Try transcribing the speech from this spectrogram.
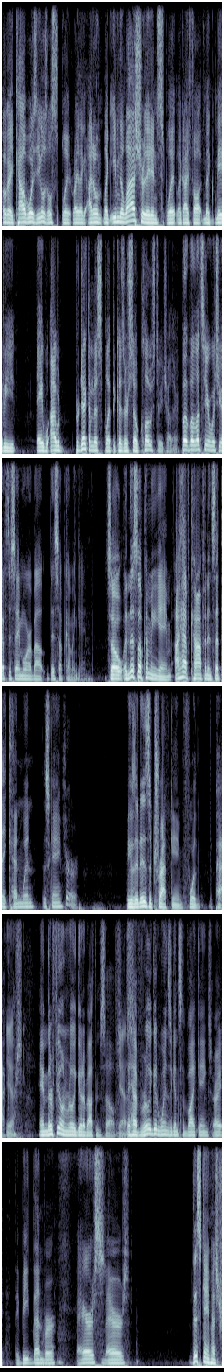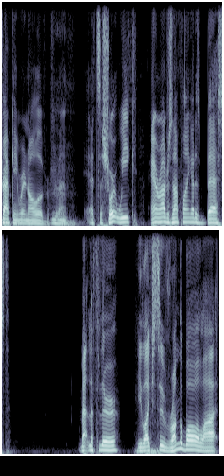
okay, Cowboys Eagles they'll split right. Like I don't like even the last year they didn't split. Like I thought like maybe they I would predict them to split because they're so close to each other. But but let's hear what you have to say more about this upcoming game. So in this upcoming game, I have confidence that they can win this game Sure. because it is a trap game for the Packers. And they're feeling really good about themselves. Yes. They have really good wins against the Vikings, right? They beat Denver, Bears. Bears. This game has trap game written all over for Mhm. them. It's a short week. Aaron Rodgers not playing at his best. Matt LaFleur, he likes to run the ball a lot.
